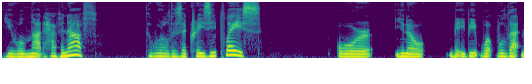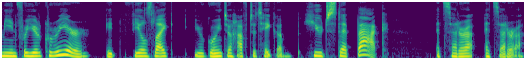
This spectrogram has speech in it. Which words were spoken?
you will not have enough? The world is a crazy place. Or, you know, maybe what will that mean for your career? It feels like you're going to have to take a huge step back, etc., etc.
